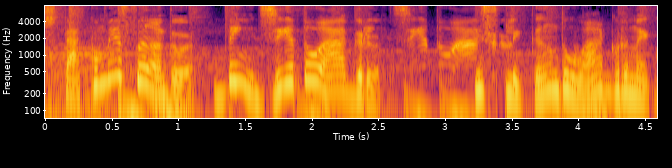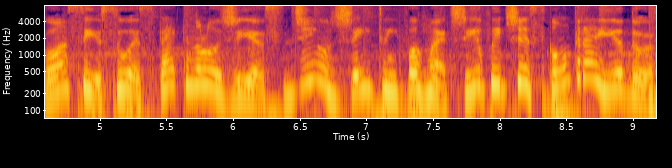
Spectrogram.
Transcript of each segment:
Está começando Bendito Agro. Bendito Agro. Explicando o agronegócio e suas tecnologias de um jeito informativo e descontraído.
